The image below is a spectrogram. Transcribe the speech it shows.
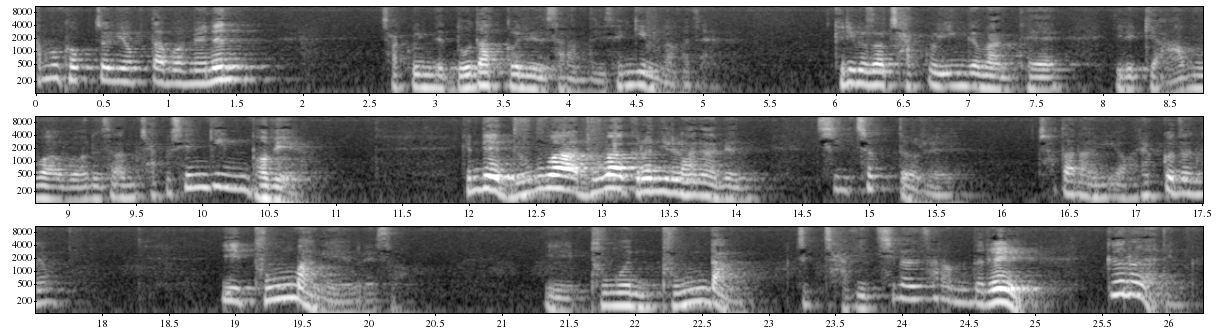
아무 걱정이 없다 보면은 자꾸 이제 노닥거리는 사람들이 생기는 거거든. 그리고서 자꾸 임금한테 이렇게 아부하고 하는 사람 자꾸 생긴 법이에요. 근데 누구가 누가 그런 일을 하냐면 친척들을 처단하기가 어렵거든요. 이 붕망이에요. 그래서 이 붕은 붕당 즉 자기 친한 사람들을 끊어야 되는 거예요.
